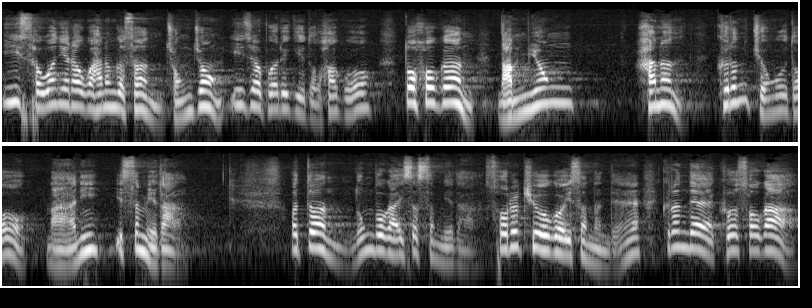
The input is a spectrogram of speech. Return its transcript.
이 서원이라고 하는 것은 종종 잊어버리기도 하고 또 혹은 남용하는 그런 경우도 많이 있습니다. 어떤 농부가 있었습니다. 소를 키우고 있었는데 그런데 그 소가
